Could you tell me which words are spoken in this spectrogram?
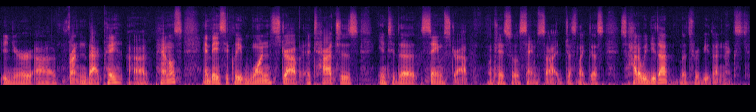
in your uh, front and back pay, uh, panels and basically one strap attaches into the same strap. Okay, so same side just like this. So how do we do that? Let's review that next.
